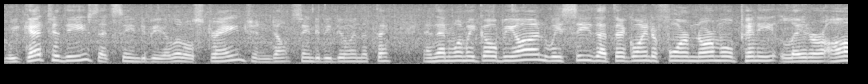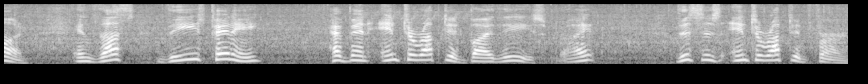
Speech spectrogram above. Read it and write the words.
We get to these that seem to be a little strange and don't seem to be doing the thing. And then when we go beyond, we see that they're going to form normal pinnae later on. And thus, these pinnae have been interrupted by these, right? This is interrupted fern.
